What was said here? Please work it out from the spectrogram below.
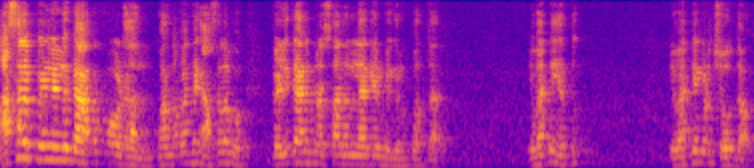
అసలు పెళ్ళిళ్ళు కాకపోవడాలు కొంతమందికి అసలు పెళ్ళి కాని ప్రసాదంలాగే మిగిలిపోతారు. ఇవన్నీ ఎందుకు? ఇవన్నీ కూడా చూద్దాం.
